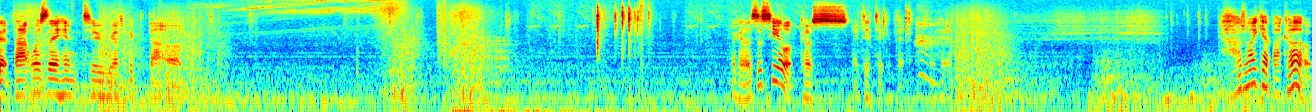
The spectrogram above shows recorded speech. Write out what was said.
Bet that was the hint too. We have to pick that up. Okay, let's just heal up, because I did take a bit of a hit. How do I get back up?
